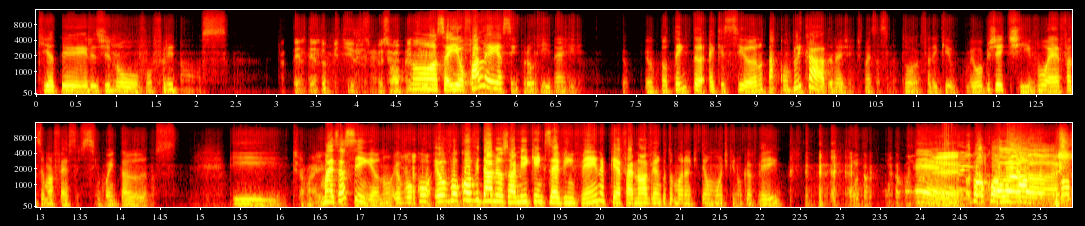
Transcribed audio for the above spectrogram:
que ia ter eles de novo". Eu falei: "Nossa". Atendendo a pedidos. O pessoal pediu. Nossa, e eu falei assim pro Ri, né, Ri? Eu, eu tô tentando, é que esse ano tá complicado, né, gente? Mas assim, eu, tô- eu falei que o meu objetivo é fazer uma festa de 50 anos. E. Mas assim, eu, não, eu, vou, eu vou convidar meus amigos, quem quiser vir, vem, né? Porque faz nove anos que eu tô morando aqui, tem um monte que nunca veio. Outra. É, É. vou convidar, vou,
